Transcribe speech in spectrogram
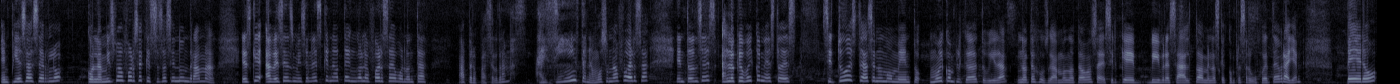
empieza a hacerlo con la misma fuerza que estás haciendo un drama. Es que a veces me dicen, es que no tengo la fuerza de voluntad Ah, pero para hacer dramas. Ay, sí, tenemos una fuerza. Entonces, a lo que voy con esto es, si tú estás en un momento muy complicado de tu vida, no te juzgamos, no te vamos a decir que vibres alto, a menos que compres algún juguete de Brian, pero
